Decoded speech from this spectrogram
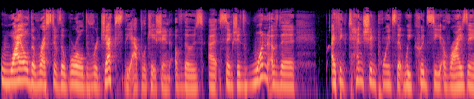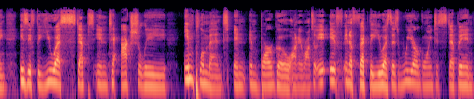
while the rest of the world rejects the application of those uh, sanctions. One of the I think tension points that we could see arising is if the US steps in to actually implement an embargo on Iran. So if in effect the US says we are going to step in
